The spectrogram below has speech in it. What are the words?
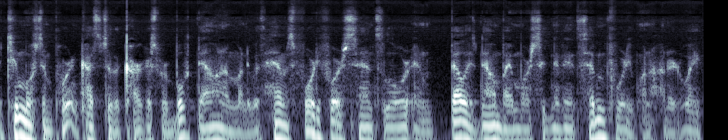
The two most important cuts to the carcass were both down on Monday, with hams 44 cents lower and bellies down by more significant 741 a hundredweight.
